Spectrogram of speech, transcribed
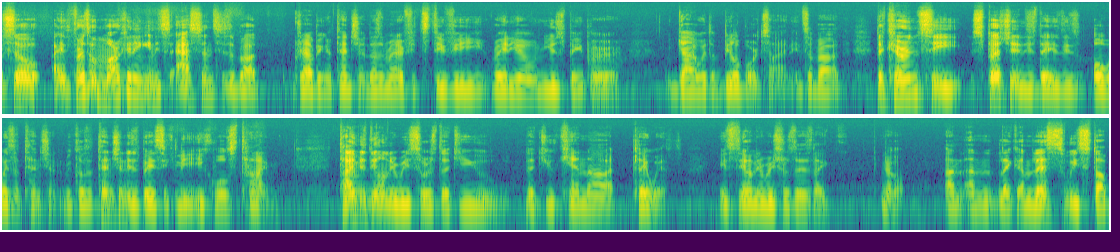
So, I, first of all, marketing in its essence is about grabbing attention. Doesn't matter if it's TV, radio, newspaper, guy with a billboard sign. It's about the currency, especially these days, is always attention because attention is basically equals time. Time is the only resource that you that you cannot play with. It's the only resource that is like, you know, un, un, like unless we stop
